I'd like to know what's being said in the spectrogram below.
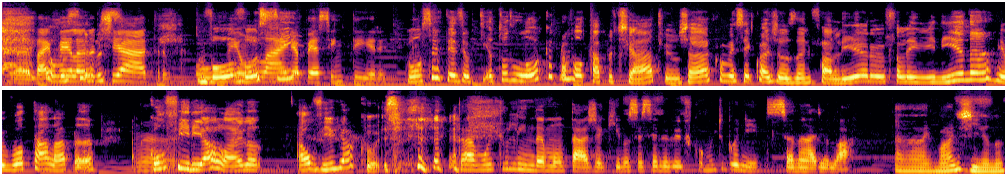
Vai Como ver lá no teatro. Ou vou, ver online sim. a peça inteira. Com certeza. Eu, eu tô louca pra voltar pro teatro. Eu já conversei com a Josane Faleiro. Eu falei, menina, eu vou estar tá lá pra ah. conferir a Laila ao vivo e a cores. Tá muito linda a montagem aqui no CCBB. Ficou muito bonito o cenário lá. Ah, imagino.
